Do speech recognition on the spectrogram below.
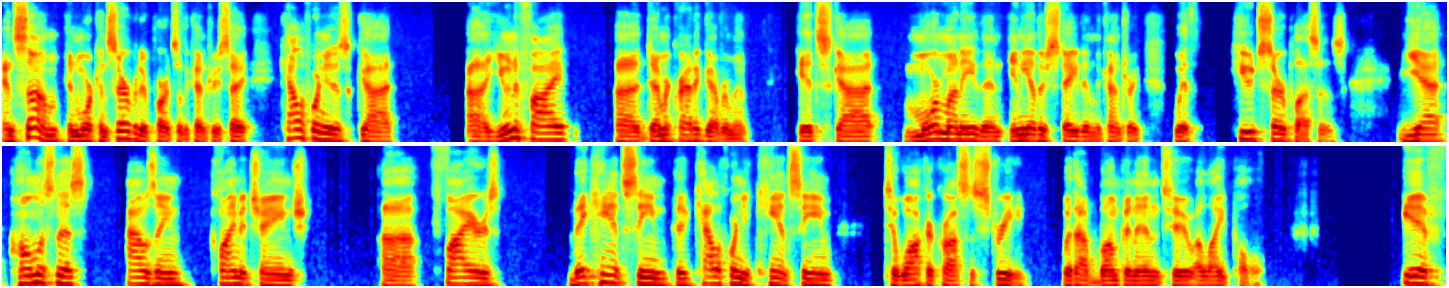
And some in more conservative parts of the country say California's got a unified uh, democratic government. It's got more money than any other state in the country with huge surpluses. Yet homelessness, housing, climate change, uh, fires, they can't seem, uh, California can't seem to walk across the street without bumping into a light pole. If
